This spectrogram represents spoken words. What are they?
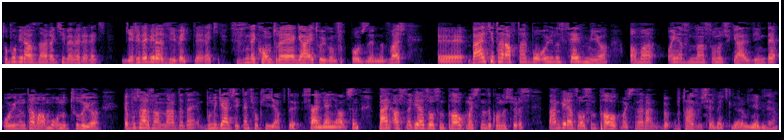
topu biraz daha rakibe vererek, geride biraz iyi bekleyerek sizin de kontraya gayet uygun futbolcularınız var. E, belki taraftar bu oyunu sevmiyor ama en azından sonuç geldiğinde oyunun tamamı unutuluyor. E, bu tarz anlarda da bunu gerçekten çok iyi yaptı Sergen Yalçın. Ben aslında biraz olsun PAOK maçında da konuşuyoruz. Ben biraz olsun PAOK maçında ben bu tarz bir şey bekliyorum diyebilirim.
